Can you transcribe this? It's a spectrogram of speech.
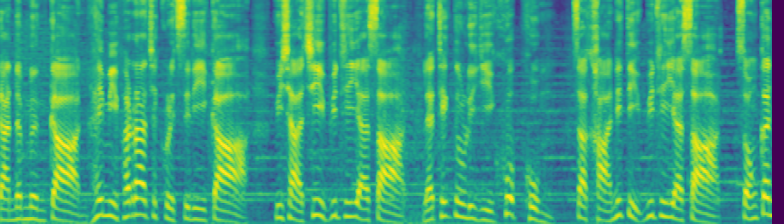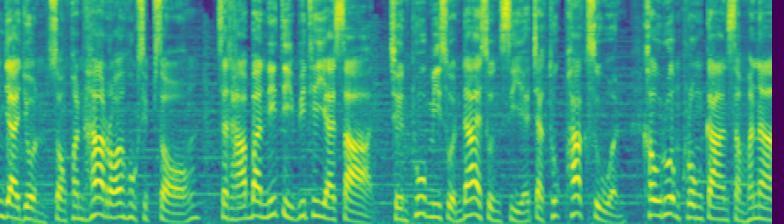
การดำเนินการให้มีพระราชกฤษฎีกา วิชาชีพวิทยาศาสตร์ และเทคโนโลยีควบคุมสาขานิติวิทยาศาสตร์ 2 กันยายน 2562 สถาบันนิติวิทยาศาสตร์ เชิญผู้มีส่วนได้ส่วนเสียจากทุกภาคส่วน เข้าร่วมโครงการสัมมนา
